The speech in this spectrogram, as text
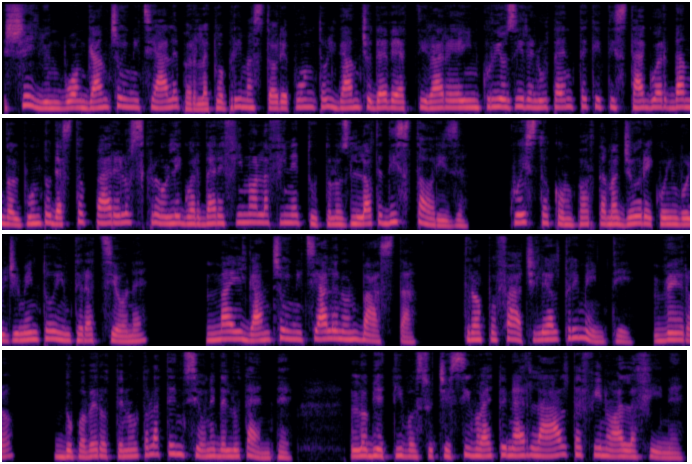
Scegli un buon gancio iniziale per la tua prima storia. Il gancio deve attirare e incuriosire l'utente che ti sta guardando al punto da stoppare lo scroll e guardare fino alla fine tutto lo slot di stories. Questo comporta maggiore coinvolgimento e interazione, ma il gancio iniziale non basta. Troppo facile altrimenti, vero? Dopo aver ottenuto l'attenzione dell'utente. L'obiettivo successivo è tenerla alta fino alla fine.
